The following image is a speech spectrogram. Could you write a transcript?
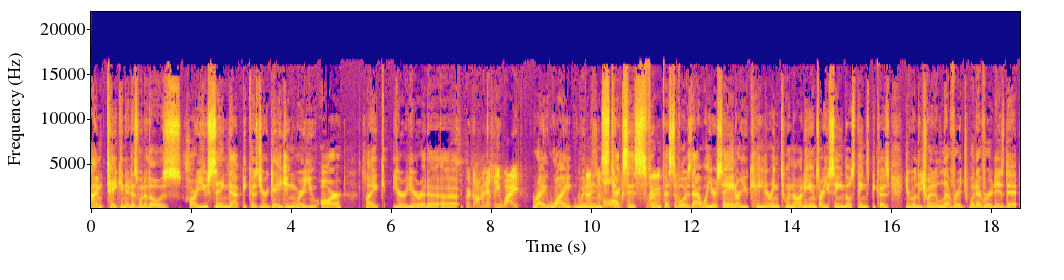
I'm taking it as one of those are you saying that because you're gauging where you are? Like you're you're at a, a predominantly white right white women's Festival. Texas film festival is that what you're saying? Are you catering to an audience? Are you saying those things because you're really trying to leverage whatever it is that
